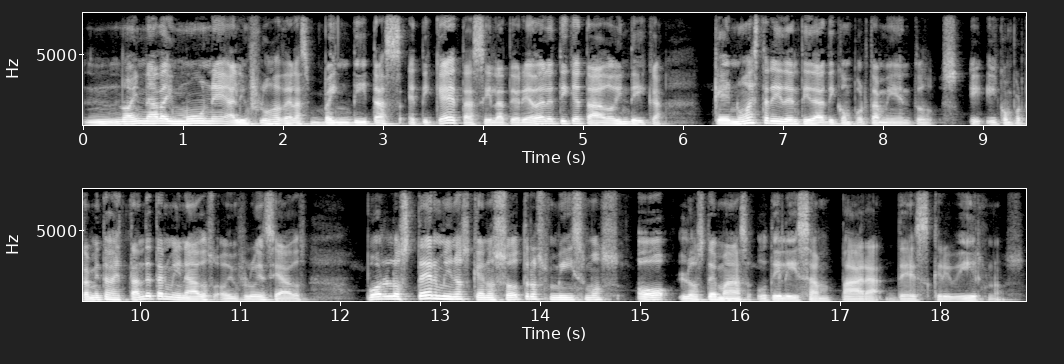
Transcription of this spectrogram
no hay nada inmune al influjo de las benditas etiquetas y la teoría del etiquetado indica que nuestra identidad y comportamientos, y, comportamientos están determinados o influenciados por los términos que nosotros mismos o los demás utilizan para describirnos.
